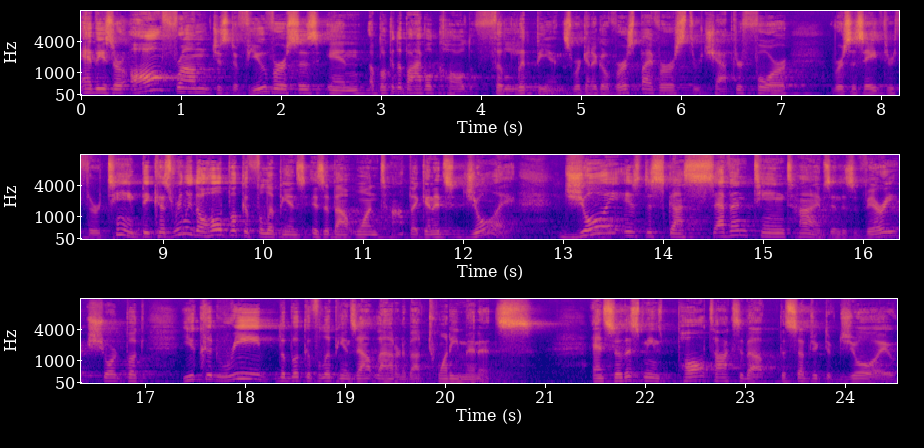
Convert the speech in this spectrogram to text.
And these are all from just a few verses in a book of the Bible called Philippians. We're going to go verse by verse through chapter 4, verses 8 through 13, because really the whole book of Philippians is about one topic, and it's joy. Joy is discussed 17 times in this very short book. You could read the book of Philippians out loud in about 20 minutes. And so this means Paul talks about the subject of joy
